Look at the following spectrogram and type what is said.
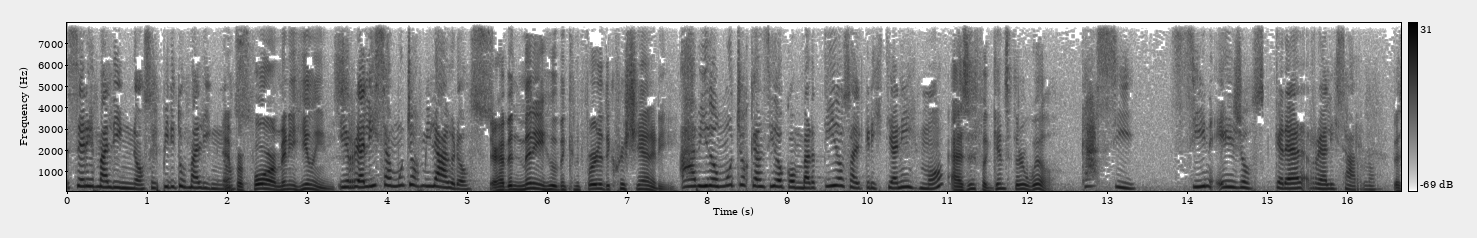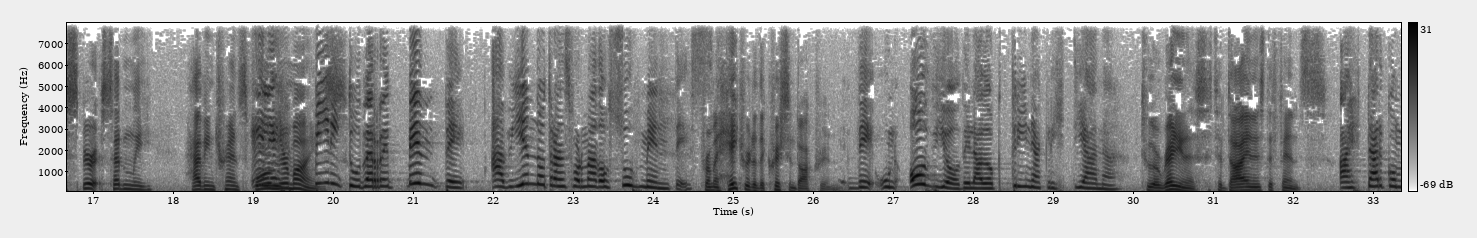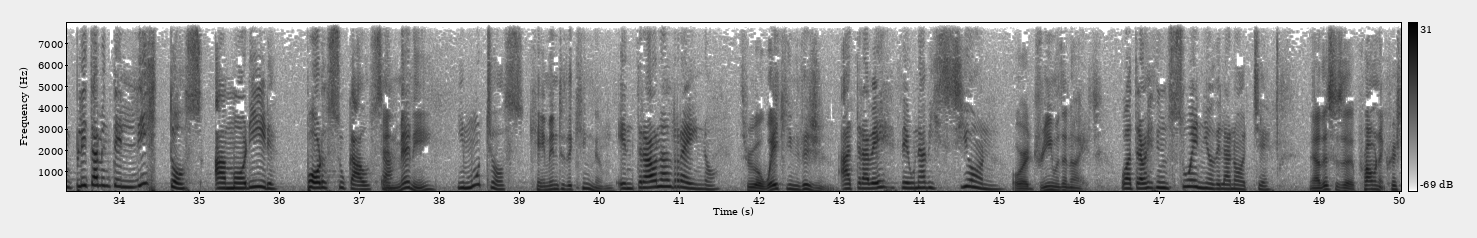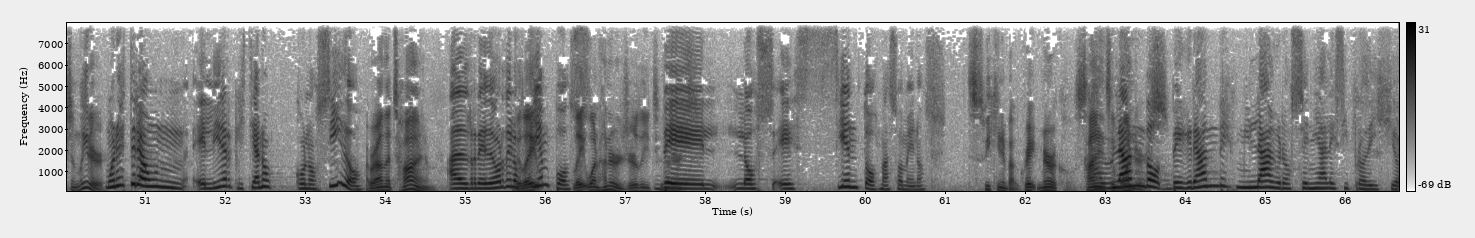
seres malignos, espíritus and malignos, perform many healings. y realizan muchos milagros. There have been many who have been converted to Christianity Ha habido muchos que han sido convertidos al cristianismo as if against their will. casi sin ellos querer realizarlo. The Spirit suddenly having transformed El their minds espíritu de repente habiendo transformado sus mentes from a hatred of the Christian doctrine de un odio de la doctrina cristiana to a readiness to die in its defense. a estar completamente listos a morir por su causa. And many Y muchos came into the kingdom entraron al reino through a waking vision a través de una visión or a dream of the night. o a través de un sueño de la noche. Now, this is a prominent Christian leader Bueno, este era un el líder cristiano conocido around the time, alrededor de the los late, tiempos late 100s, early 200s, de los eh, cientos más o menos, speaking about great miracles, signs and hablando wonders de grandes milagros, señales y that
